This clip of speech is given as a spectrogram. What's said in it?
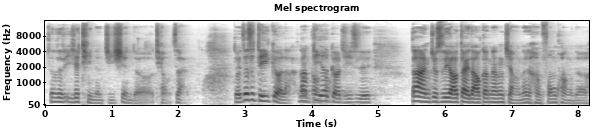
甚至一些体能极限的挑战。对，这是第一个啦。那第二个其实当然就是要带到刚刚讲那个很疯狂的，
